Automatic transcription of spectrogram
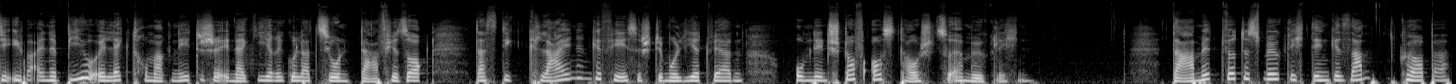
die über eine bioelektromagnetische Energieregulation dafür sorgt, dass die kleinen Gefäße stimuliert werden, um den Stoffaustausch zu ermöglichen. Damit wird es möglich, den gesamten Körper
